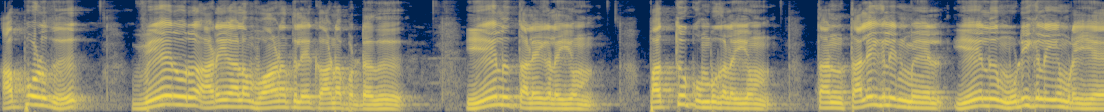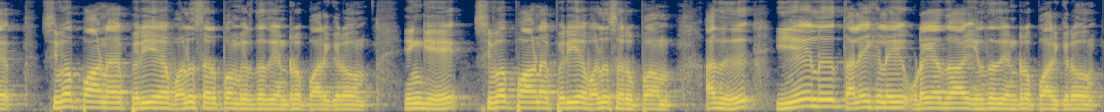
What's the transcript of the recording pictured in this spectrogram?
அப்பொழுது வேறொரு அடையாளம் வானத்திலே காணப்பட்டது. ஏழு தலைகளையும் பத்து கொம்புகளையும் தன் தலைகளின் மேல் ஏழு முடிகளையும் உடைய சிவப்பான பெரிய வலு சருப்பம் இருந்தது என்று பார்க்கிறோம். இங்கே சிவப்பான பெரிய வலு சருப்பம் அது ஏழு தலைகளை உடையதாக இருந்தது என்று பார்க்கிறோம்.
